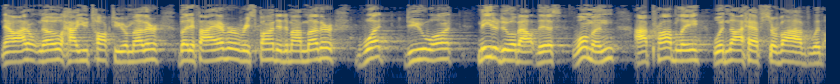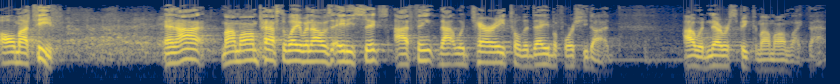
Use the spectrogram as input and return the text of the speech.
Now I don't know how you talk to your mother, but if I ever responded to my mother, what do you want me to do about this woman? I probably would not have survived with all my teeth. And I, my mom passed away when I was 86. I think that would carry till the day before she died. I would never speak to my mom like that.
